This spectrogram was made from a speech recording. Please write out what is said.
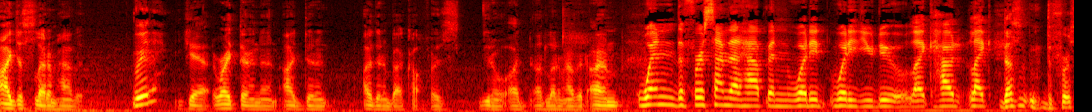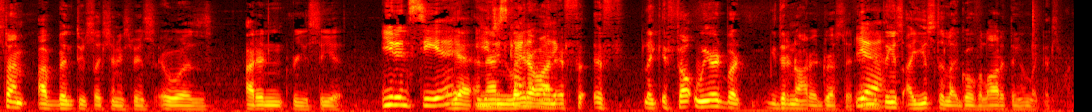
I just let them have it. Really? Yeah, right there and then, I didn't. I didn't back off. I just, you know, I'd, I'd let them have it. I'm. When the first time that happened, what did what did you do? Like how? Like That's the first time I've been through such an experience. It was I didn't really see it. You didn't see it? Yeah, and you then later on, like, if if like it felt weird, but you didn't know how to address it. And Yeah. the thing is, I used to let go of a lot of things. I'm like, that's fine,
